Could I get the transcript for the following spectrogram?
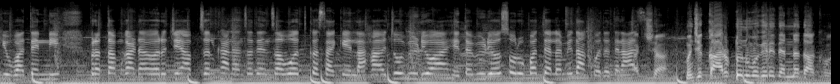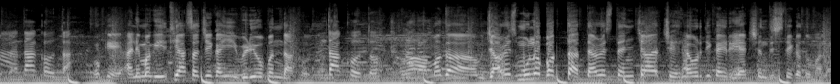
किंवा त्यांनी प्रतापगडावर जे अफजल खानांचा त्यांचा वध कसा केला हा जो व्हिडिओ आहे त्या व्हिडिओ स्वरूपात त्याला मी दाखवते त्यांना आज अच्छा. म्हणजे कार्टून वगैरे त्यांना हा, दाखवतात दाखवता. ओके. आणि मग इतिहासाचे काही व्हिडिओ पण दाखवतो. हा, मग अ, ज्यावेळेस मुलं बघतात त्यावेळेस त्यांच्या चेहऱ्यावरती काही रिॲक्शन दिसते का तुम्हाला?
